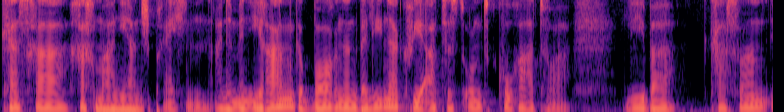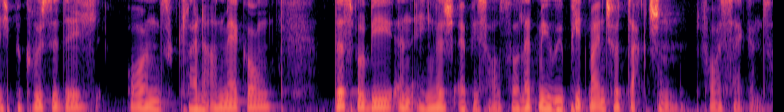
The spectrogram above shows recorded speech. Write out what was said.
Kasra Rachmanian sprechen, einem in Iran geborenen Berliner Queer Artist und Kurator. Lieber Kaswan, ich begrüße dich und kleine Anmerkung. This will be an English episode, so let me repeat my introduction for a second.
